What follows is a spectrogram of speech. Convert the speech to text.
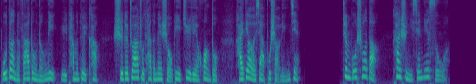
不断的发动能力与他们对抗，使得抓住他的那手臂剧烈晃动，还掉了下不少零件。震波说道：“看是你先捏死我，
